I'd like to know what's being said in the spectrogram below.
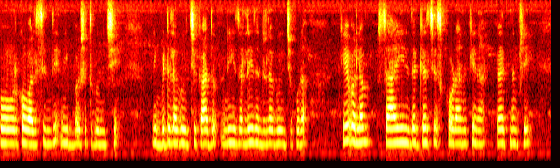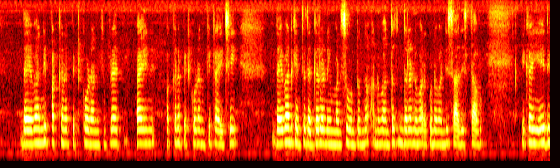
కోరుకోవలసింది నీ భవిష్యత్తు గురించి. నీ బిడ్డల గురించి కాదు నీ తల్లిదండ్రుల గురించి కూడా. కేవలం సాయిని దగ్గర చేసుకోవడానికి నా ప్రయత్నం చేయి దైవాన్ని పక్కన పెట్టుకోవడానికి ప్రయత్న పైన పక్కన పెట్టుకోవడానికి ట్రై చేయి దైవానికి ఎంత దగ్గరలో నీ మనసు ఉంటుందో నువ్వు అంత తొందరలో నువ్వు అనుకున్నవన్నీ సాధిస్తావు. ఇక ఏది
